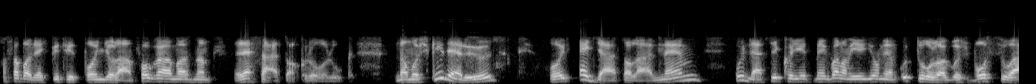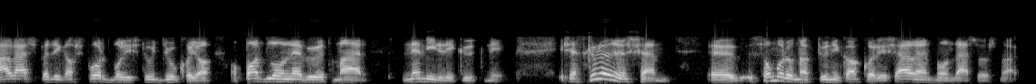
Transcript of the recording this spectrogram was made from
ha szabad egy picit pongyolán fogalmaznom, leszálltak róluk. Na most kiderült, hogy egyáltalán nem, úgy látszik, hogy itt még valami mondjam, utólagos bosszú állás, pedig a sportból is tudjuk, hogy a, a padlón levőt már nem illik ütni. És ez különösen ö, szomorúnak tűnik akkor, és ellentmondásosnak,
